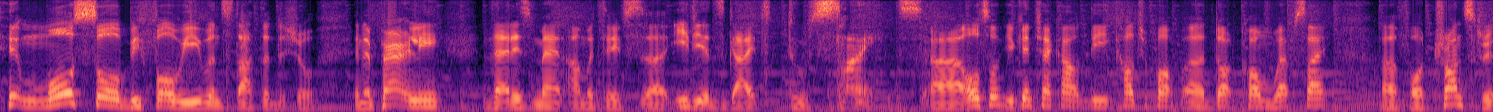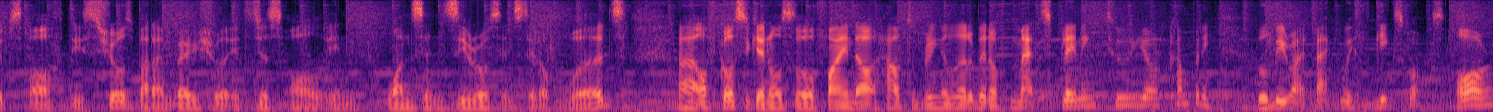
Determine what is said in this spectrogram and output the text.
more so before we even started the show. And apparently, that is Matt Armitage's uh, Idiot's Guide to Science. Uh, also, you can check out the culturepop.com website uh, for transcripts of these shows, but I'm very sure it's just all in ones and zeros instead of words. Uh, of course, you can also find out how to bring a little bit of Mattsplaining to your company. We'll be right back with Geeks Box, or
